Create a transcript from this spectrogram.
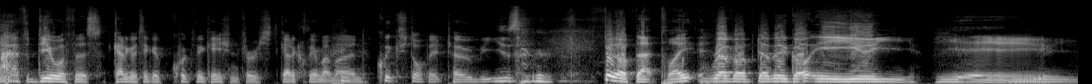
I have to deal with this. Got to go take a quick vacation first. Got to clear my mind. Quick stop at Toby's. Fill up that plate. Rev up WGOE. Yay.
